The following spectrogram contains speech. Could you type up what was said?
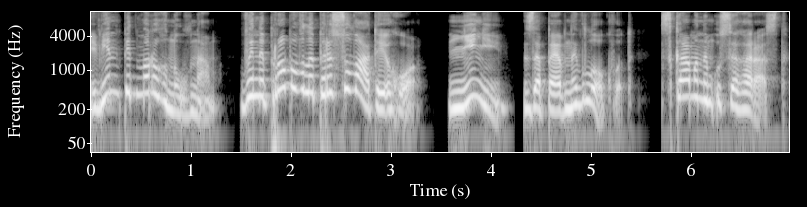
Він підморгнув нам. Ви не пробували пересувати його? Ні, ні, запевнив Локвуд. З каменем усе гаразд.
